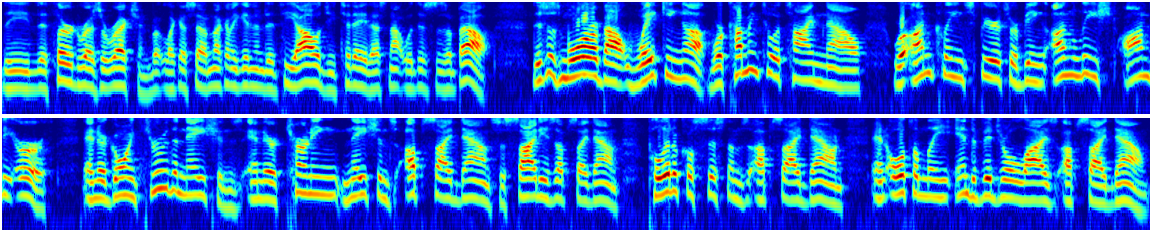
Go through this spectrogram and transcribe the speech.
the, the third resurrection. But like I said, I'm not going to get into theology today. That's not what this is about. This is more about waking up. We're coming to a time now where unclean spirits are being unleashed on the earth and they're going through the nations and they're turning nations upside down, societies upside down, political systems upside down, and ultimately individual lives upside down.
